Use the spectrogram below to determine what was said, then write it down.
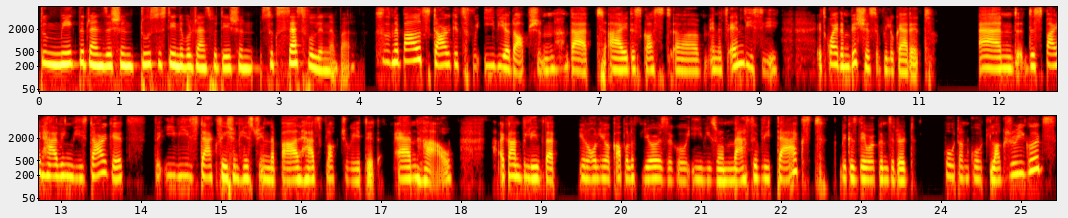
to make the transition to sustainable transportation successful in Nepal? So Nepal's targets for EV adoption that I discussed uh, in its NDC, it's quite ambitious if we look at it. And despite having these targets, the EV's taxation history in Nepal has fluctuated and how. I can't believe that you know only a couple of years ago EVs were massively taxed because they were considered quote unquote luxury goods.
